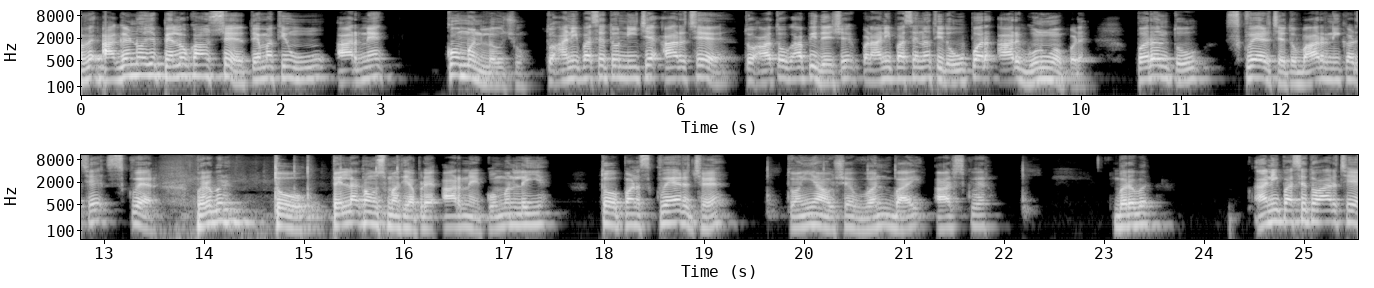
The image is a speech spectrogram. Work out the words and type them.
હવે આગળનો જે પહેલો કાઉન્સ છે, તેમાંથી હું આરને કોમન લઉં છું. તો આની પાસે તો નીચે આર છે, તો આ તો આપી દેશે, પણ આની પાસે નથી, તો ઉપર આર ગુણવો પડે. પરંતુ સ્ક્વેર છે, તો બહાર નીકળશે સ્ક્વેર બરાબર? તો પહેલા કાઉન્સમાંથી આપણે આરને કોમન લઈએ. તો પણ સ્ક્વેર છે, તો અહીંયા આવશે વન બાય આર સ્ક્વેર બરાબર? આની પાસે તો આર છે,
